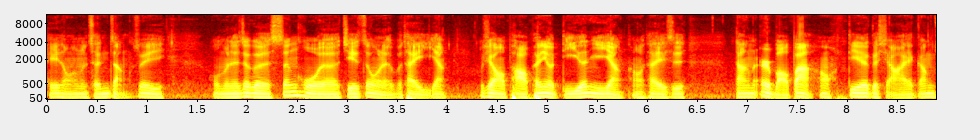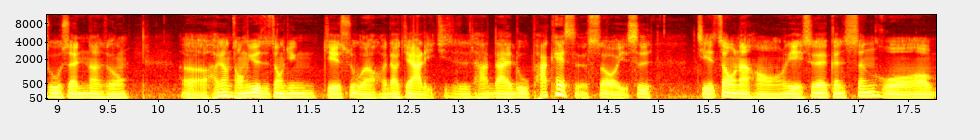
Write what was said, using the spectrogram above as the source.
陪同他们成长，所以我们的这个生活的节奏呢不太一样，就像我好朋友迪恩一样，哦，他也是当了二宝爸，哦，第二个小孩刚出生那时候。呃，好像从月子中心结束啊，回到家里，其实他在录 podcast 的时候也是节奏呢，吼，也是会跟生活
